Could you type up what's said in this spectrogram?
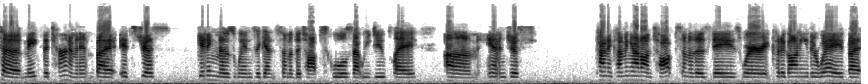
to make the tournament, but it's just getting those wins against some of the top schools that we do play, um, and just kind of coming out on top some of those days where it could have gone either way, but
